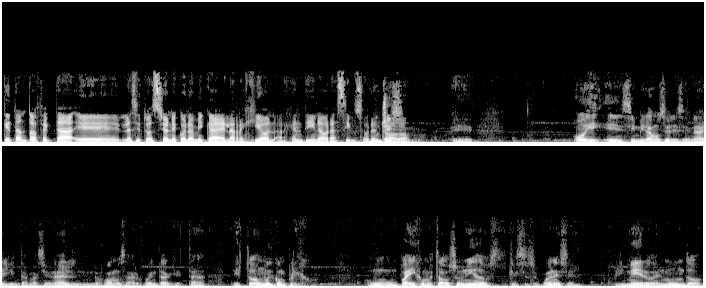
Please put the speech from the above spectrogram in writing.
¿Qué tanto afecta eh, la situación económica de la región, Argentina, Brasil sobre Muchísimo. todo? Eh, hoy, eh, si miramos el escenario internacional, nos vamos a dar cuenta que está es todo muy complejo. Un, un país como Estados Unidos, que se supone es el primero del mundo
